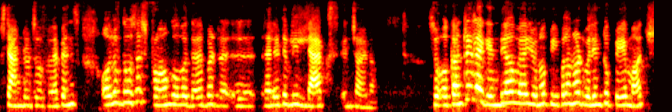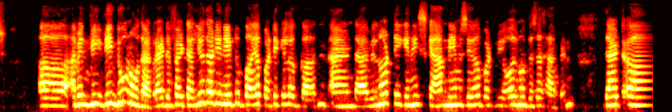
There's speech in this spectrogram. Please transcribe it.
standards of weapons. All of those are strong over there but re- uh, relatively lax in china. So a country like india where you know people are not willing to pay much uh, I mean, we, we do know that, right? If I tell you that you need to buy a particular gun, and I will not take any scam names here, but we all know this has happened, that uh,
